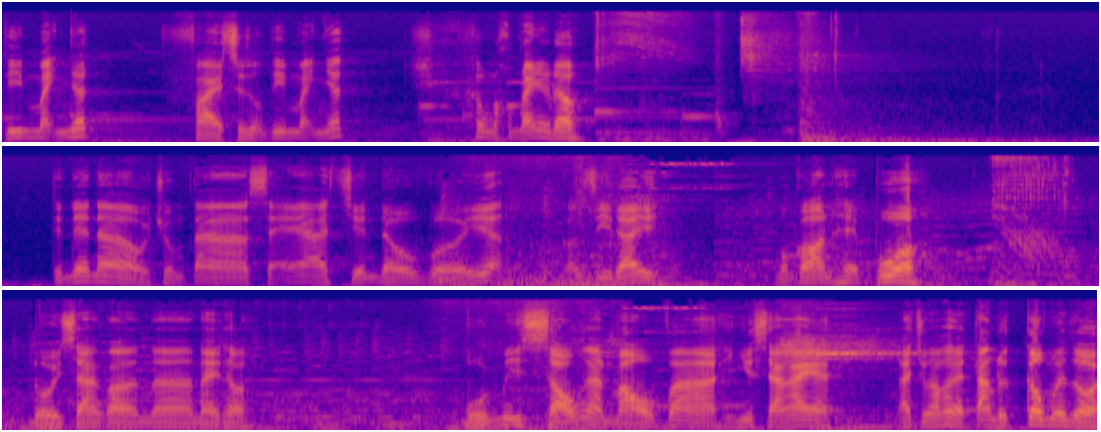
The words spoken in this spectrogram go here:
Team mạnh nhất Phải sử dụng team mạnh nhất. Không là không đánh được đâu. Tiến lên nào Chúng ta sẽ chiến đấu với Con gì đây? Một con hệ pua Đổi sang con à, này thôi. 46.000 máu và hình như sáng nay à, là chúng ta có thể tăng được công lên rồi.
